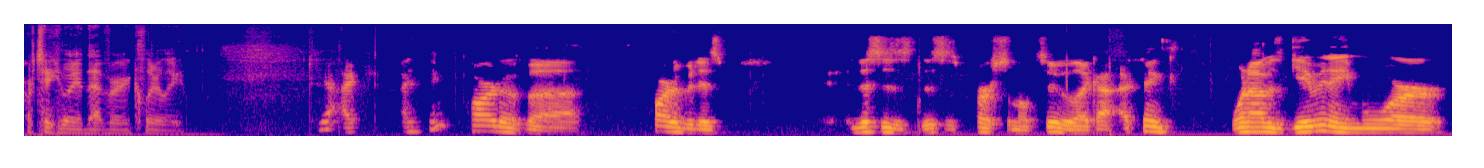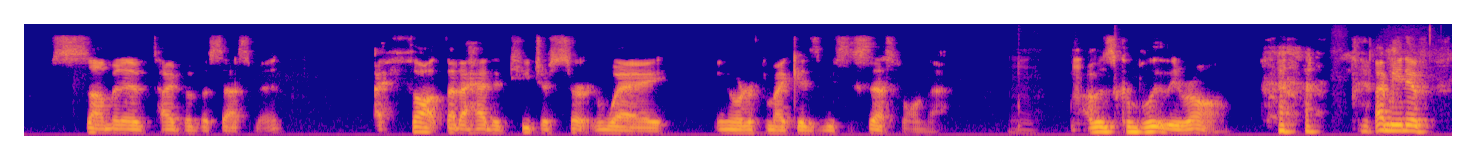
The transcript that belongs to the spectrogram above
articulated that very clearly. Yeah, I I think part of uh part of it is this is this is personal too. Like I, I think when I was given a more summative type of assessment, I thought that I had to teach a certain way in order for my kids to be successful in that. Mm. I was completely wrong. I mean, if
